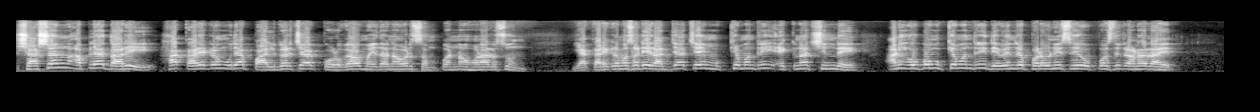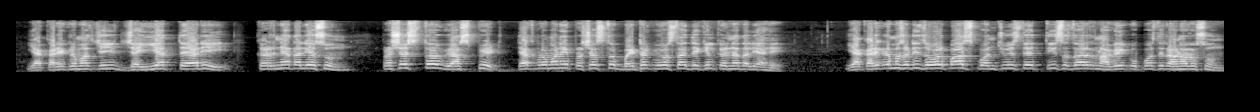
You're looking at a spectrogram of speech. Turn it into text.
शासन आपल्या दारी हा कार्यक्रम उद्या पालघरच्या कोळगाव मैदानावर संपन्न होणार असून या कार्यक्रमासाठी राज्याचे मुख्यमंत्री एकनाथ शिंदे आणि उपमुख्यमंत्री देवेंद्र फडणवीस हे उपस्थित राहणार आहेत. या कार्यक्रमाची जय्यत तयारी करण्यात आली असून प्रशस्त व्यासपीठ त्याचप्रमाणे प्रशस्त बैठक व्यवस्था देखील करण्यात आली आहे. या कार्यक्रमासाठी जवळपास पंचवीस ते तीस हजार नागरिक उपस्थित राहणार असून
